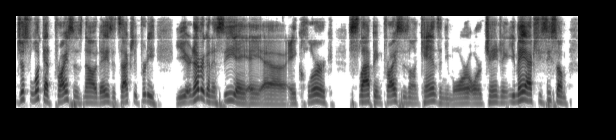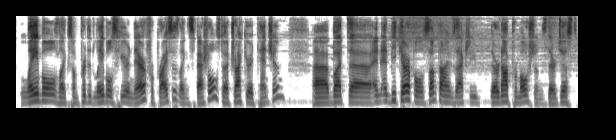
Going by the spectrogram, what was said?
just look at prices nowadays, it's actually pretty. You're never going to see a a uh, a clerk slapping prices on cans anymore or changing. You may actually see some labels, like some printed labels here and there for prices, like specials to attract your attention. Uh, but uh, and and be careful. Sometimes actually they're not promotions; they're just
